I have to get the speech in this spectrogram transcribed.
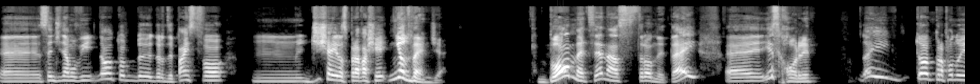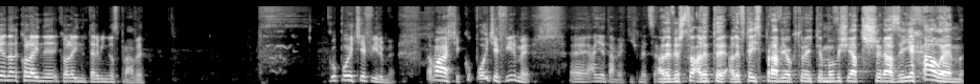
e, sędzina mówi, no to drodzy Państwo, dzisiaj rozprawa się nie odbędzie, bo mecenas strony tej e, jest chory. No i to proponuje kolejny, kolejny termin do sprawy. Kupujcie firmy. No właśnie, kupujcie firmy, e, a nie tam jakiś mecenas. Ale wiesz co, ale ty, ale w tej sprawie, o której ty mówisz, ja trzy razy jechałem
